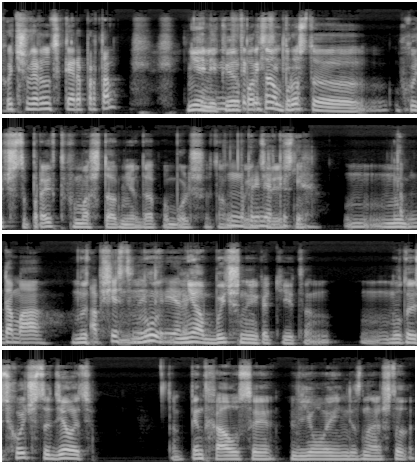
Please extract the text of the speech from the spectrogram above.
Хочешь вернуться к аэропортам? Не, не к аэропортам, просто хочется проектов помасштабнее, да, побольше, там, Например, каких? Ну, там дома, ну, общественные ну, интерьеры. необычные какие-то. Ну, то есть хочется делать там, пентхаусы, виллы, не знаю, что-то.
